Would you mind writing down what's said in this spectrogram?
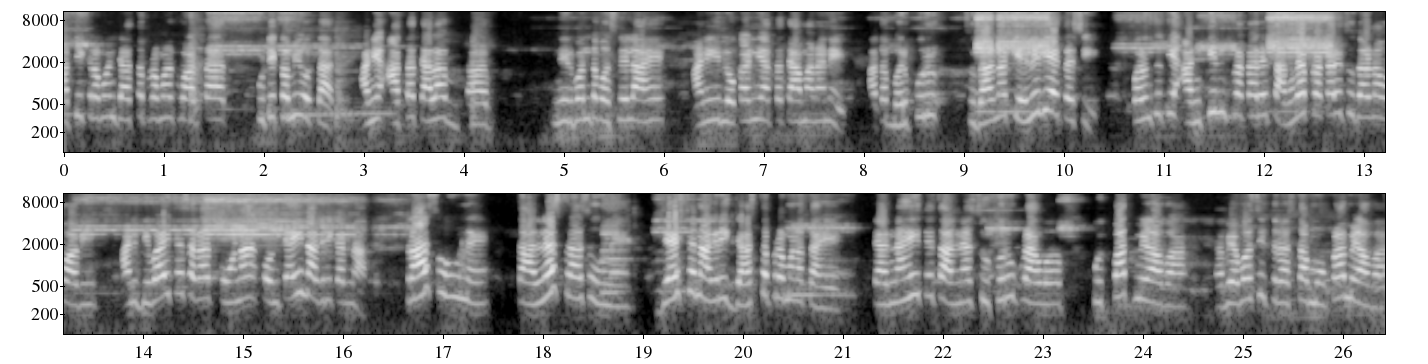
अतिक्रमण जास्त प्रमाणात वाढतात कुठे कमी होतात आणि आता त्याला निर्बंध बसलेला आहे आणि लोकांनी आता त्या मानाने आता भरपूर सुधारणा केलेली आहे तशी. परंतु ती आणखीन प्रकारे चांगल्या प्रकारे सुधारणा व्हावी आणि दिवाळीच्या सणात कोणा कोणत्याही नागरिकांना त्रास होऊ नये चालण्यास त्रास होऊ नये. ज्येष्ठ नागरिक जास्त प्रमाणात आहे त्यांनाही ते चालण्यास सुखरूप राहावं फुटपाथ मिळावा व्यवस्थित रस्ता मोकळा मिळावा.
